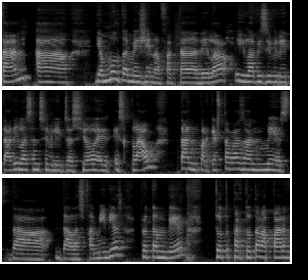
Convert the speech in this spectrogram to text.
tant, eh, hi ha molta més gent afectada d'ELA i la visibilitat i la sensibilització és, és clau, tant perquè està basant més de, de les famílies, però també tot, per tota la part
